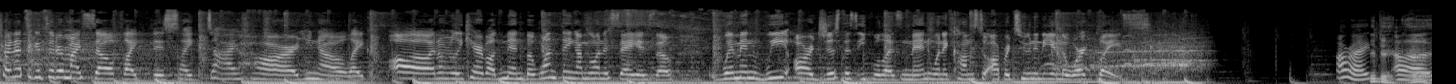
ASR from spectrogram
Try not to consider myself like this, like die hard, you know, like, oh, I don't really care about men. But one thing I'm going to say is, though, women, we are just as equal as men when it comes to opportunity in the workplace. All right. You did uh,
